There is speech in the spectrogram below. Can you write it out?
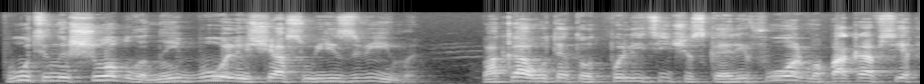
Путин и Шобла наиболее сейчас уязвимы. Пока вот эта вот политическая реформа, пока все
